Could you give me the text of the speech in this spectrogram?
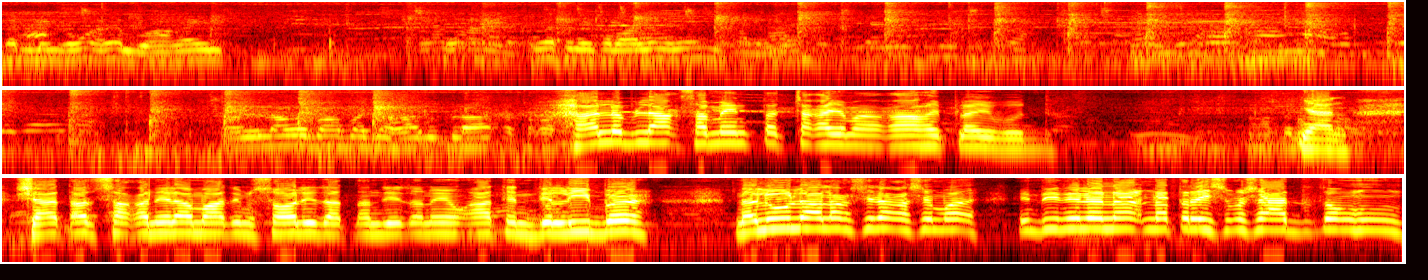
Galing kong ano, buhangin. Yan, sa may kabayan yun. Ano ang babad na hollow block at saka Hollow block, cement at saka yung mga kahoy plywood. Yan. Shoutout sa kanila mga team solid at nandito na yung ating deliver. Nalula lang sila kasi hindi nila na- na-trace masyado tong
